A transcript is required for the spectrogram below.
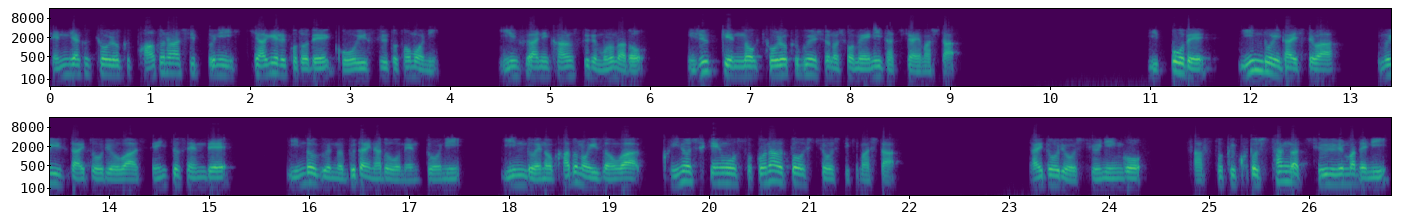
戦略協力パートナーシップに引き上げることで合意するとともに、インフラに関するものなど20件の協力文書の署名に立ち会いました。一方で、インドに対しては、ムイズ大統領は選挙戦で、インド軍の部隊などを念頭に、インドへの過度の依存は国の主権を損なうと主張してきました。大統領就任後、早速今年3月中旬までに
